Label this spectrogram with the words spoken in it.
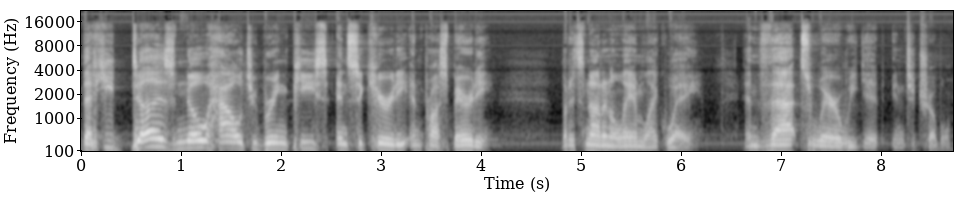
that he does know how to bring peace and security and prosperity, but it's not in a lamb like way. And that's where we get into trouble.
